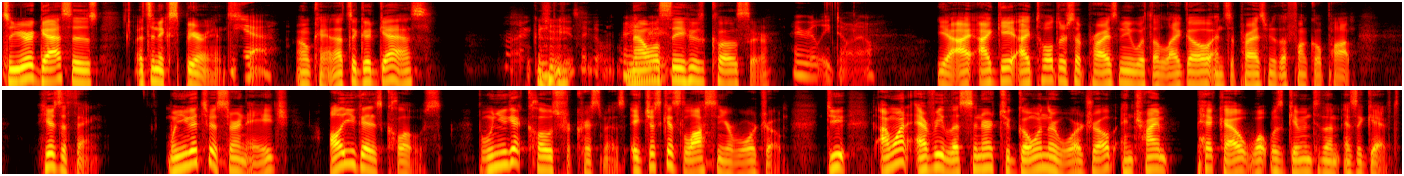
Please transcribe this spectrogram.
So your guess is it's an experience. Yeah. Okay, that's a good guess. I'm confused. I don't. Now we'll see who's closer. I really don't know. Yeah, I I gave, I told her surprise me with a Lego and surprise me with a Funko Pop. Here's the thing. When you get to a certain age, all you get is clothes. But when you get clothes for Christmas, it just gets lost in your wardrobe. Do you, I want every listener to go in their wardrobe and try and pick out what was given to them as a gift.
